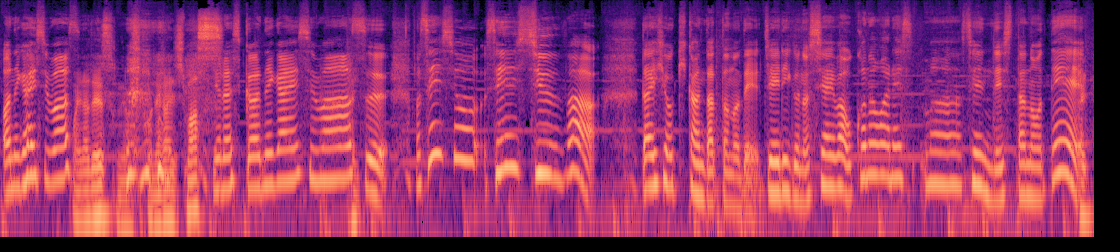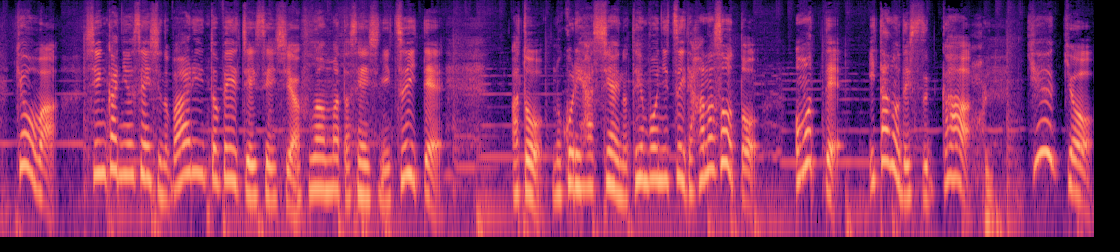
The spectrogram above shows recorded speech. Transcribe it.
お願いします。前田です。よろしくお願いします。よろしくお願いします。まあ先週先週は代表期間だったので J リーグの試合は行われませんでしたので、い今日は新加入選手のバーリント・ベイチェイ選手や不安マタ選手についてあと残り8試合の展望について話そうと思っていたのですがはい、急遽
